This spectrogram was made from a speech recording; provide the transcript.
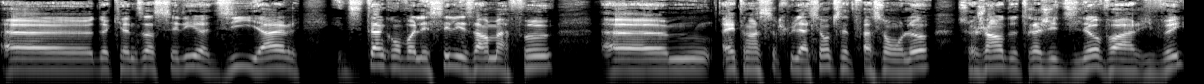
euh, de Kansas City a dit hier. Il dit tant qu'on va laisser les armes à feu euh, être en circulation de cette façon-là, ce genre de tragédie-là va arriver.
